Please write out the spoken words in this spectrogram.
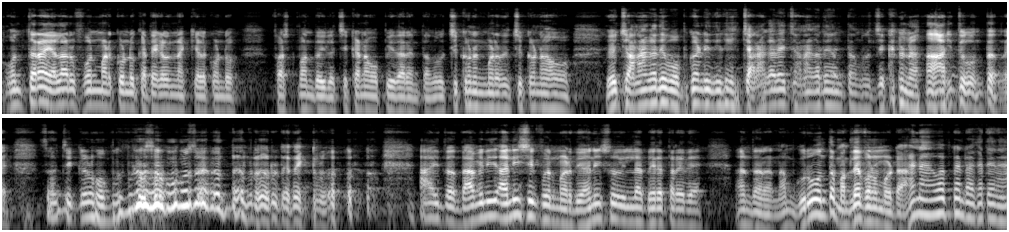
ಒಂಥರ ಎಲ್ಲರೂ ಫೋನ್ ಮಾಡಿಕೊಂಡು ಕತೆಗಳನ್ನ ಕೇಳಿಕೊಂಡು ಫಸ್ಟ್ ಬಂದು ಇಲ್ಲ ಚಿಕ್ಕಣ್ಣ ಒಪ್ಪಿದ್ದಾರೆ ಅಂತಂದ್ರು ಚಿಕ್ಕಣ್ಣ ಮಾಡಿದ್ರು ಚಿಕ್ಕಣ್ಣ ಏ, ಚೆನ್ನಾಗದೆ ಒಪ್ಕೊಂಡಿದ್ದೀನಿ ಚೆನ್ನಾಗದೆ ಚೆನ್ನಾಗದೆ ಅಂತಂದ್ರು ಚಿಕ್ಕಣ್ಣ, ಆಯಿತು ಅಂತಂದರೆ ಸೊ ಚಿಕ್ಕಣ್ಣ ಒಪ್ಕೊಂಡ್ಬಿಡು ಸರ್ ಅಂತಂದ್ರು ಅವರು ಡೈರೆಕ್ಟ್ರು ಆಯಿತು ಅಂತ ಆಮೇಲೆ ಅನೀಶಿಗೆ ಫೋನ್ ಮಾಡಿದ್ವಿ, ಅನೀಶು ಇಲ್ಲ, ಬೇರೆ ಥರ ಇದೆ ಅಂತ ನಮ್ಮ ಗುರು ಅಂತ ಮೊದಲೇ ಫೋನ್ ಮಾಡ್ಬಿಟ್ಟು, ಅಣ್ಣ, ಒಪ್ಕೊಂಡ್ರೆ ಕತೆನಾ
